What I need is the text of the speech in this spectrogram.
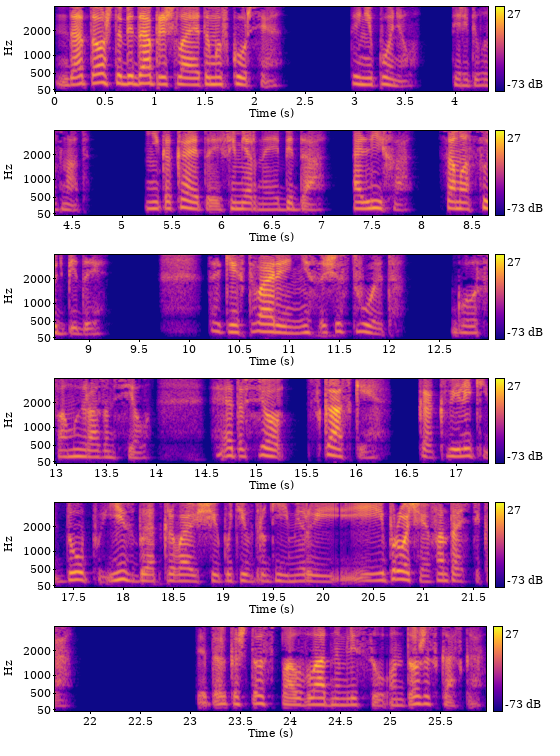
Да то, что беда пришла, это мы в курсе. Ты не понял, перебил Знат. Не какая-то эфемерная беда, а лихо, сама суть беды. Таких тварей не существует. Голос Фомы разом сел. Это все сказки, как великий дуб, избы, открывающие пути в другие миры и прочая фантастика. Ты только что спал в ладном лесу, он тоже сказка.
